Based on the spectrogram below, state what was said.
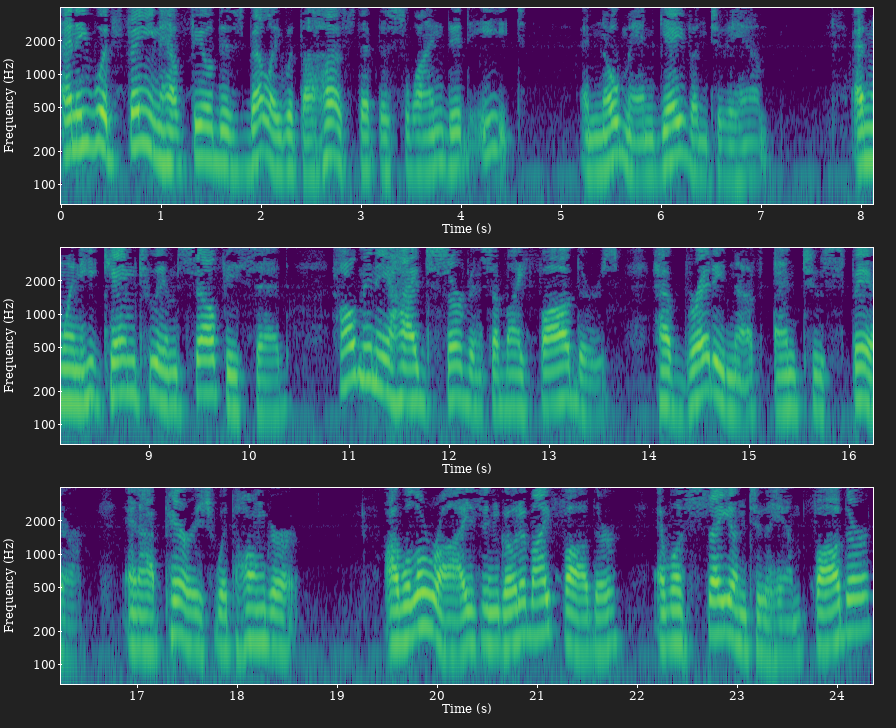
And he would fain have filled his belly with the husk that the swine did eat, and no man gave unto him. And when he came to himself, he said, How many hired servants of my father's have bread enough and to spare, and I perish with hunger? I will arise and go to my father, and will say unto him, Father,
